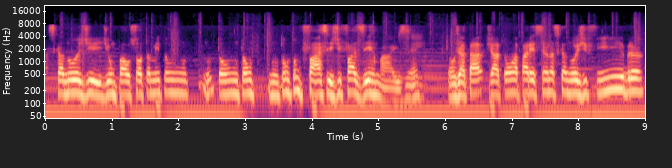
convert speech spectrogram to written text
as canoas de, de um pau só também tão, não estão tão, não tão, tão fáceis de fazer mais, né? Então já tá, já estão aparecendo as canoas de fibra,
